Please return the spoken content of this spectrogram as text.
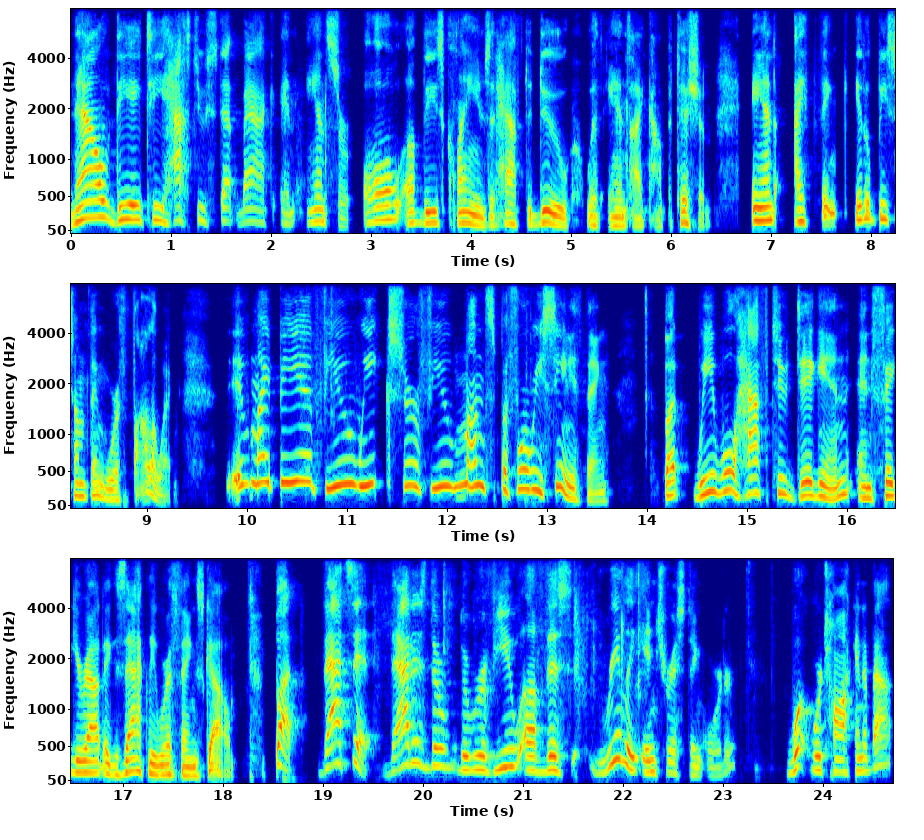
Now, DAT has to step back and answer all of these claims that have to do with anti competition. And I think it'll be something worth following. It might be a few weeks or a few months before we see anything, but we will have to dig in and figure out exactly where things go. But that's it. That is the, the review of this really interesting order. What we're talking about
